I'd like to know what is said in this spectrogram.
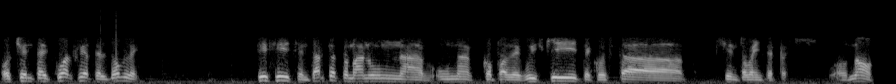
84, fíjate el doble. Sí, sí, sentarte a tomar una una copa de whisky te cuesta 120 pesos o no,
